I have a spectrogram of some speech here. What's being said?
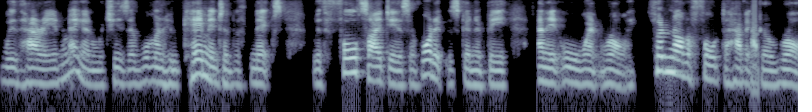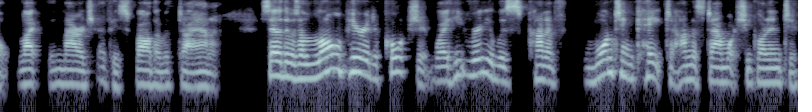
with Harry and Meghan, which is a woman who came into the mix with false ideas of what it was going to be, and it all went wrong. He could not afford to have it go wrong, like the marriage of his father with Diana. So there was a long period of courtship where he really was kind of wanting Kate to understand what she got into.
